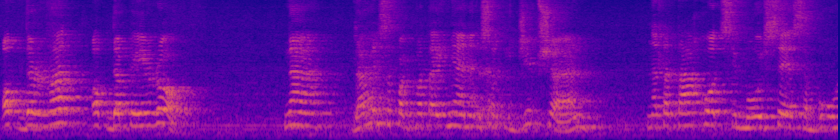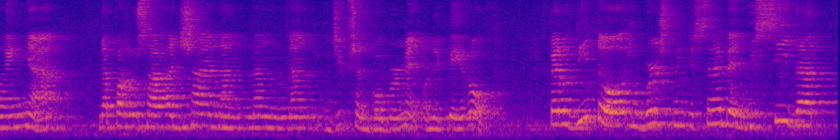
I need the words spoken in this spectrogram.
of the wrath of the Pharaoh. na dahil sa pagpatay niya ng isang Egyptian, natatakot si Moses sa buhay niya na parusahan siya ng, ng, ng Egyptian government o ni Pharaoh. Pero dito, in verse 27, we see that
